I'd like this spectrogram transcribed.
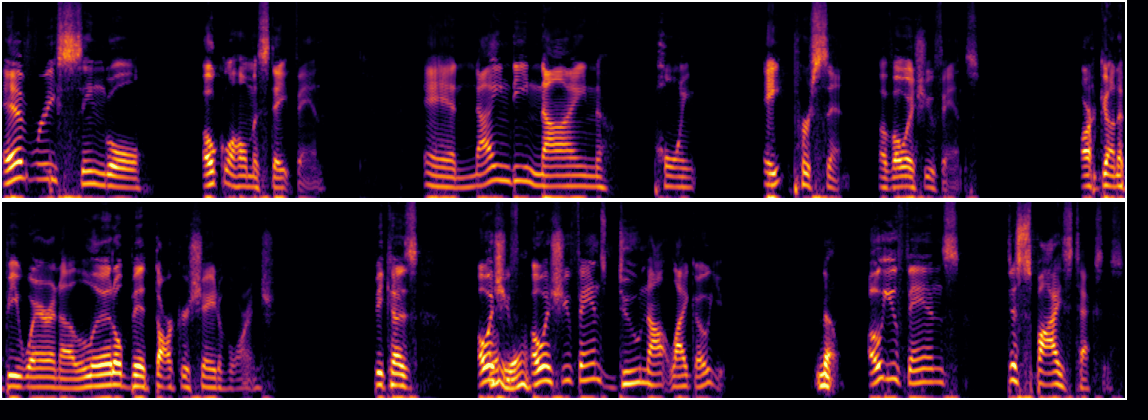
every single Oklahoma State fan, and 99.8% of OSU fans are going to be wearing a little bit darker shade of orange because OSU oh, yeah. OSU fans do not like OU. No. OU fans despise Texas.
